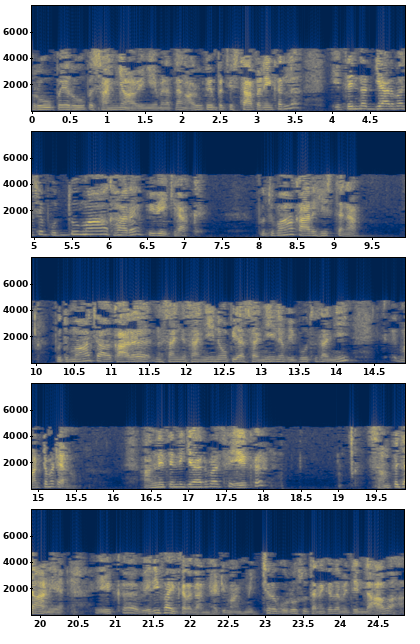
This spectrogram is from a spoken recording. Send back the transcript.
රූපය රූප සංඥාවෙන් එහෙම නැත්නම් අරූපයෙන් ප්‍රතිස්ථාපනය කරලා එතෙන්ද ගියාට පස්සේ පුදුමාකාර විවේකයක් පුදුමාකාර හිස්තනක් පුදුමාකාර නසඤ්ඤ සංඤී නෝපිය සංඤී න විභූත සංඤී මට්ටමට යනවා. අන්නේ තෙන්ද ගියාට පස්සේ ඒක සම්පජානය ඒක වෙරිෆයි කරගන්න හැටි මං මෙච්චර ගොරෝසු තැනකද මෙතෙන්ද ආවා.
